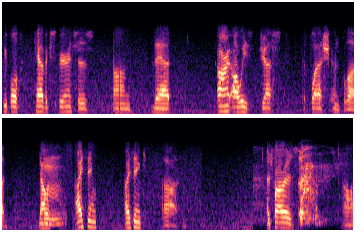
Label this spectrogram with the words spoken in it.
People have experiences um, that aren't always just the flesh and blood. Now, Mhm. I think, I think, uh, as far as uh,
